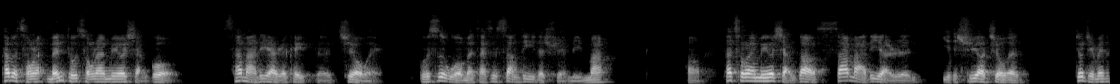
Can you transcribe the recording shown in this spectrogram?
他们从来门徒从来没有想过撒玛利亚人可以得救，哎，不是我们才是上帝的选民吗？好，他从来没有想到撒玛利亚人也需要救恩。就姐妹的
